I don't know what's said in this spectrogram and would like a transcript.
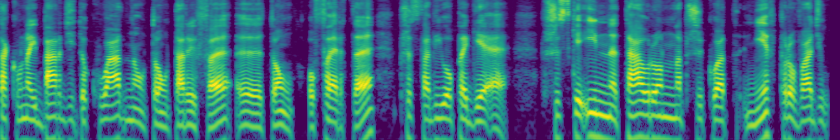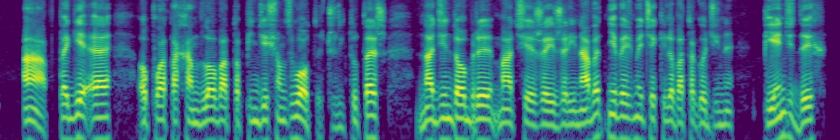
taką najbardziej dokładną tą taryfę, tą ofertę przedstawiło PGE. Wszystkie inne, Tauron na przykład nie wprowadził a PGE opłata handlowa to 50 zł, czyli tu też na dzień dobry macie, że jeżeli nawet nie weźmiecie kilowatogodziny, 5 dych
